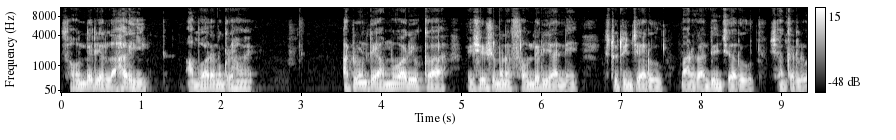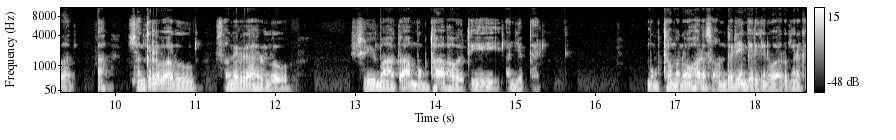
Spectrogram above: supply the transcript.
సౌందర్య లహరి అమ్మవారి అనుగ్రహమే. అటువంటి అమ్మవారి యొక్క విశేషమైన సౌందర్యాన్ని స్థుతించారు మనకు అందించారు శంకర్ల వారు. శంకర్ల వారు సౌందర్య లహరిలో శ్రీమాత ముగ్ధా భవతి అని చెప్పారు ముగ్ధ మనోహర సౌందర్యం కలిగిన వారు కనుక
